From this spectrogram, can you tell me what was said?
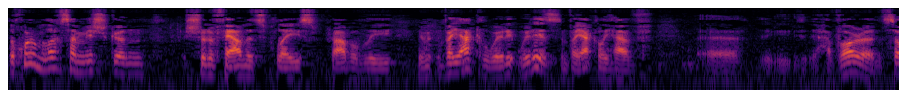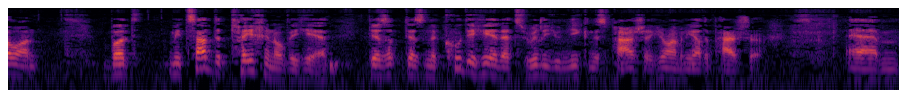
The Chur Melech Mishkan should have found its place probably in Vayakhel, where it, where it is. In Vayakhel, you have uh, Havara and so on. But mitzad the Teichen over here, there's a, there's an akuda here that's really unique in this parasha. You don't have any other parasha. Um,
